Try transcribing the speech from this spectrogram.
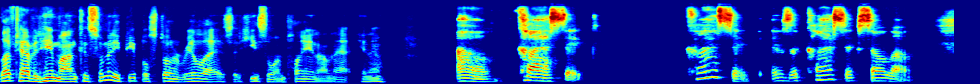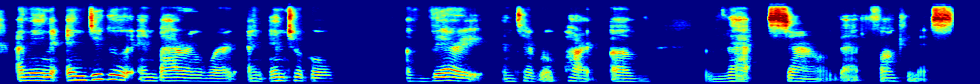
loved having him on because so many people still don't realize that he's the one playing on that, you know. Oh, classic. Classic. It was a classic solo. I mean, Ndugu and Byron were an integral, a very integral part of that sound, that funkiness.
